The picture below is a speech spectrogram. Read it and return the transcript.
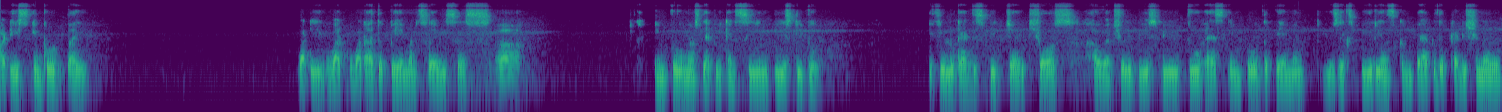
What is improved by what, is, what, what are the payment services uh, improvements that we can see in PSD2? If you look at this picture, it shows how actually PSD2 has improved the payment user experience compared to the traditional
